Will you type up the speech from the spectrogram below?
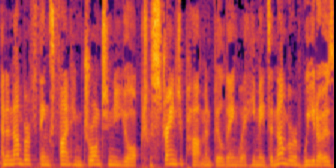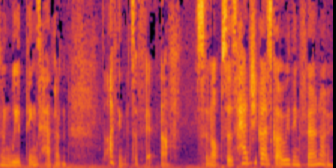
and a number of things find him drawn to New York to a strange apartment building where he meets a number of weirdos and weird things happen. I think that's a fair enough synopsis. How'd you guys go with Inferno?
